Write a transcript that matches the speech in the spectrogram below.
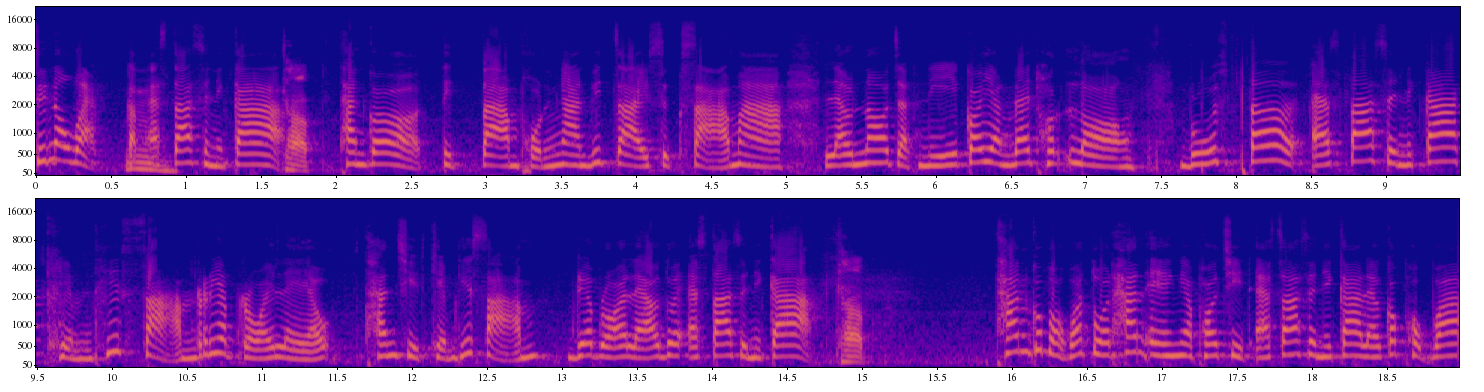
ซิโนแวคกับอืมแอสตราเซเนกาครับ ท่านก็ติดตามผลงานวิจัยศึกษามา แล้วนอกจากนี้ก็ยังได้ทดลองบูสเตอร์แอสตราเซเนกาเข็มที่ 3 เรียบร้อยแล้ว ท่านฉีดเข็มที่ 3 เรียบร้อยแล้วด้วยแอสตราเซเนกาครับ ท่านก็บอกว่าตัวท่านเองเนี่ยพอฉีดแอสตราเซเนกาแล้วก็พบว่า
